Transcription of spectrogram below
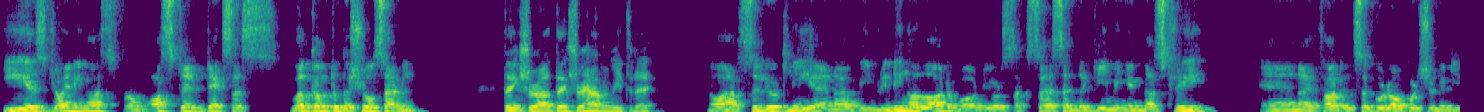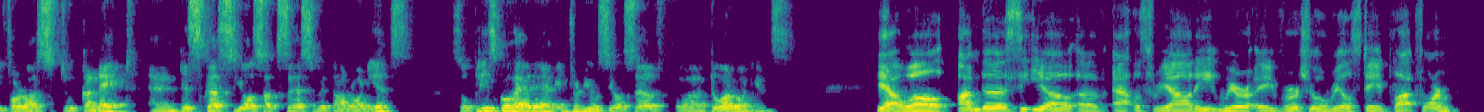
He is joining us from Austin, Texas. Welcome to the show, Sami. Thanks, Sharad. Thanks for having me today. No, absolutely. And I've been reading a lot about your success in the gaming industry. And I thought it's a good opportunity for us to connect and discuss your success with our audience. So please go ahead and introduce yourself uh, to our audience. Yeah, well, I'm the CEO of Atlas Reality. We're a virtual real estate platform.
